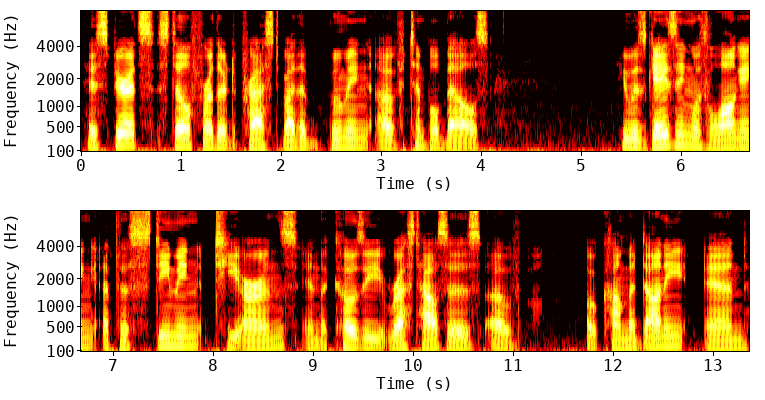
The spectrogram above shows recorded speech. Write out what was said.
his spirits still further depressed by the booming of temple bells, he was gazing with longing at the steaming tea urns in the cozy rest houses of Okamedani and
